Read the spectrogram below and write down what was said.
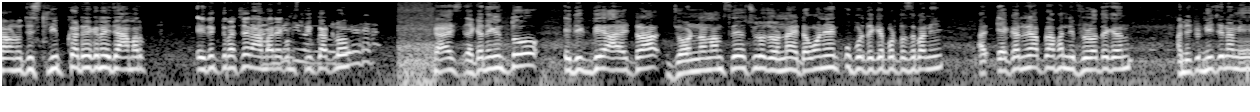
কারণ হচ্ছে স্লিপ কাটে এখানে যে আমার এই দেখতে পাচ্ছেন আমার এখন স্লিপ কাটলো Guys, এখানে কিন্তু এদিক দিয়ে আরেকটা ঝর্ণা নামছে ছোট ঝর্ণা এটা অনেক উপর থেকে পড়তেছে পানি। আর এখানে আপনার পানি ফ্লোরা দেখেন। আমি একটু নিচে নামি।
